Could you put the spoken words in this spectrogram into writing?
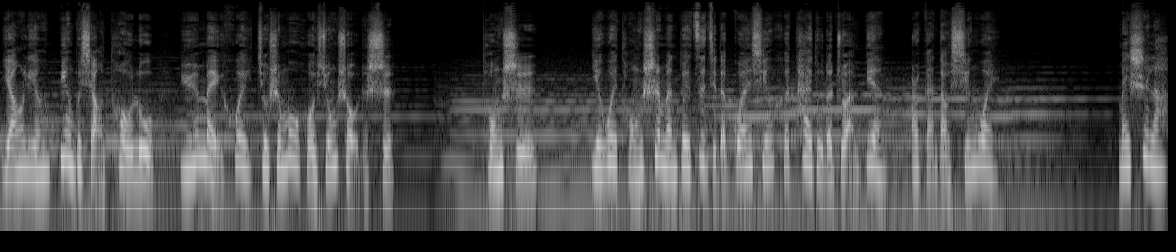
杨玲并不想透露于美惠就是幕后凶手的事，同时。也为同事们对自己的关心和态度的转变而感到欣慰。没事了，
